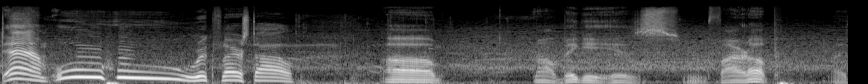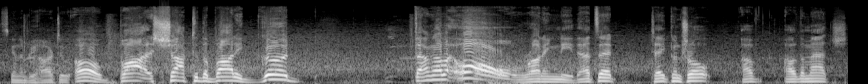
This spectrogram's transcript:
Damn. Ooh, Ric Flair style. Um, no, Biggie is fired up. It's gonna be hard to. Oh, bot shot to the body. Good. Oh, running knee. That's it. Take control of, of the match.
